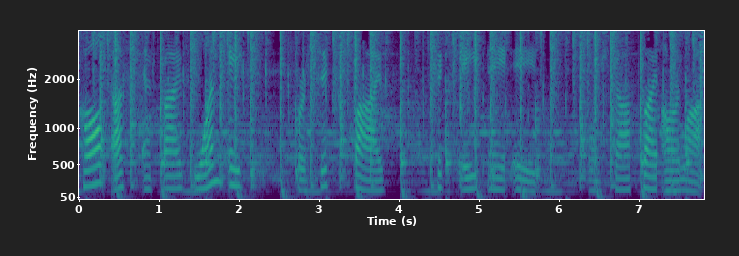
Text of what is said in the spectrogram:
Call us at 518-465-6888 or stop by our lot.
